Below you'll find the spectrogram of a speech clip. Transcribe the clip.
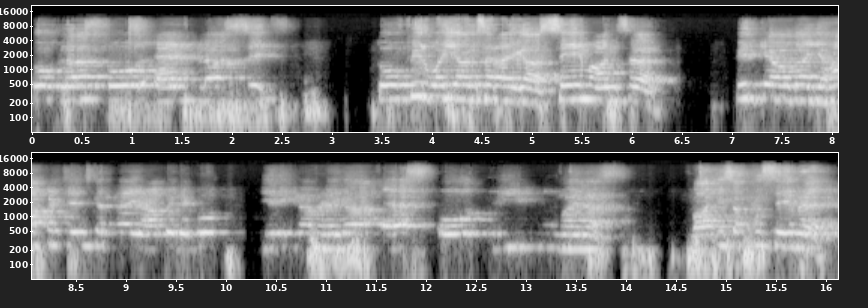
तो plus four and plus six तो फिर वही आंसर आएगा सेम आंसर फिर क्या होगा? यहाँ पे चेंज करना है, यहाँ पे देखो, ये लिखना पड़ेगा S O three two minus बाकी सब कुछ सेम है।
